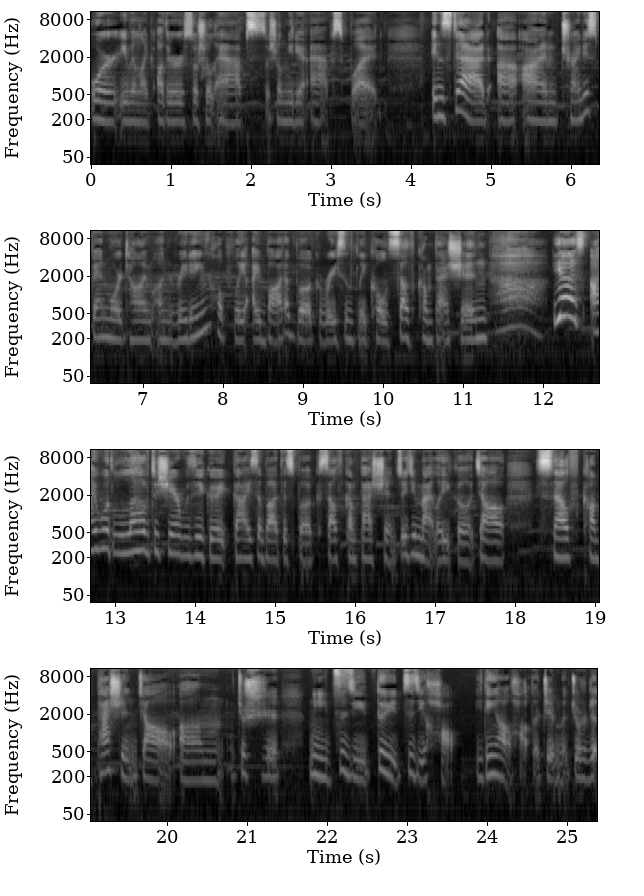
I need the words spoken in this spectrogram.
or even like other social apps, social media apps. But Instead, uh, I'm trying to spend more time on reading. Hopefully, I bought a book recently called Self Compassion. Yes, I would love to share with you guys about this book, Self Compassion。最近买了一个叫 Self Compassion，叫嗯，就是你自己对自己好，一定要好的这么就是这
